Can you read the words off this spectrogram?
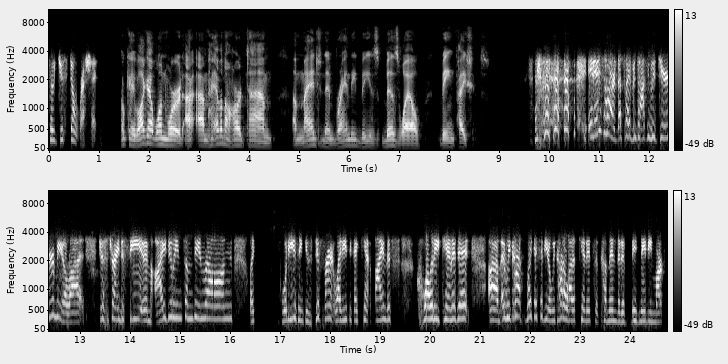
so just don't rush it. Okay, well, I got one word. I, am having a hard time imagining Brandy Bis- Biswell being patient. it is hard. That's why I've been talking with Jeremy a lot, just trying to see am I doing something wrong? Like, what do you think is different? Why do you think I can't find this quality candidate? Um, and we've had, like I said, you know, we've had a lot of candidates that come in that have they've maybe marked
